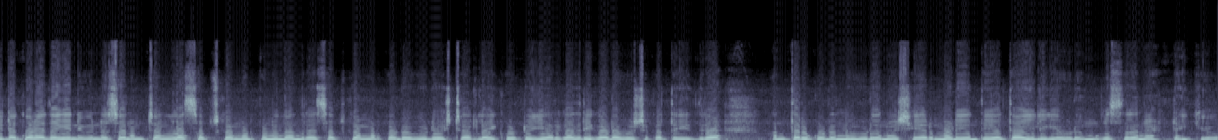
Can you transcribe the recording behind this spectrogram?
ಇನ್ನು ಕೊನೆಯದಾಗಿ ನೀವು ಇನ್ನೂ ಸಹ ನಮ್ಮ ಚಾನಲ್ ಸಬ್ಸ್ಕ್ರೈಬ್ ಮಾಡ್ಕೊಂಡಿಲ್ಲ ಅಂದರೆ ಸಬ್ಸ್ಕ್ರೈಬ್ ಮಾಡ್ಕೊಂಡು ವೀಡಿಯೋ ಇಷ್ಟ ಲೈಕ್ ಕೊಟ್ಟು. ಯಾರಿಗಾದ್ರೂ ಗಾಡಿ ಅವಶ್ಯಕತೆ ಇದ್ದರೆ ಅಂತರ ಕೂಡ ನೀವು ವಿಡಿಯೋನ ಶೇರ್ ಮಾಡಿ ಅಂತ ಹೇಳ್ತಾ ಇಲ್ಲಿಗೆ ವಿಡಿಯೋ ಮುಗಿಸ್ತದೆ ಥ್ಯಾಂಕ್ ಯು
